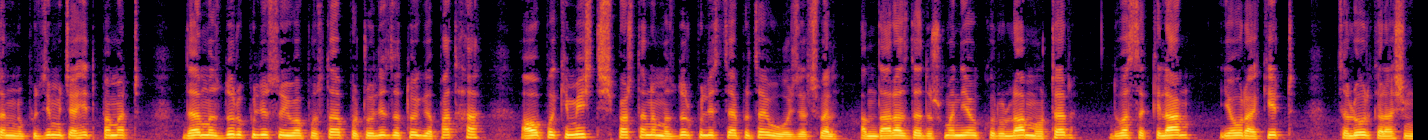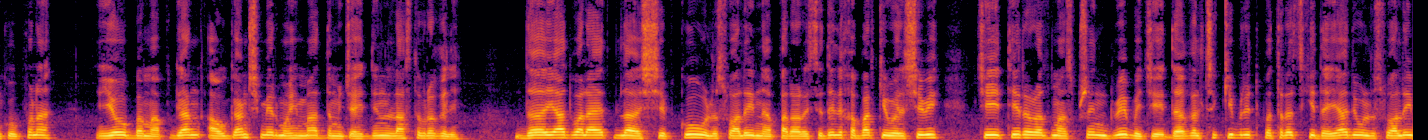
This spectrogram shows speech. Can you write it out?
تن نفوذي مجاهد په مټ د مزدور پولیسو یوه پوسته په ټولیزه توګه فتحه او پکې میشت شپږ تنه مزدور پولیس ځای پر ځای ووژل شول همداراز د دښمن یو کرولا موټر دوه سقیلان یو راکټ څلور کلاشینکوپونه یو بم افغان او ګڼ شمېر مهمات د مجاهدینو لاسته ورغلي د یاد ولایت له شیبکو ولسوالۍ نه په رارسېدلي خبر کې ویل شوي چې تېره ورځ ماسپښین دوې بجې د غلچکي برید په ترڅ کې د یادې ولسوالۍ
